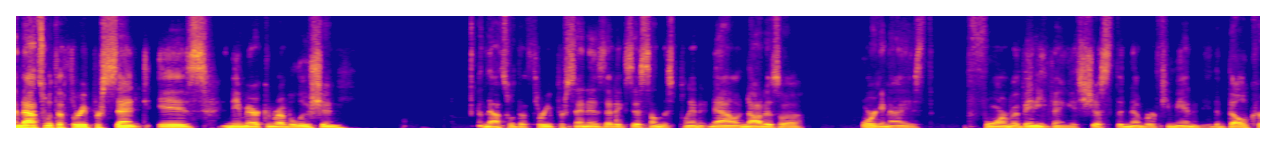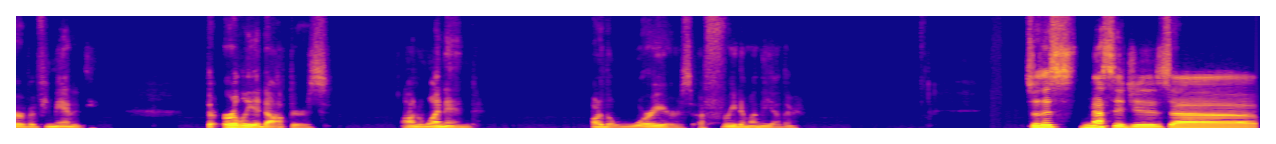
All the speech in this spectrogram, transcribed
And that's what the 3% is in the American Revolution. And that's what the 3% is that exists on this planet now, not as a organized form of anything. It's just the number of humanity, the bell curve of humanity. The early adopters on one end are the warriors of freedom on the other. So this message is uh,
